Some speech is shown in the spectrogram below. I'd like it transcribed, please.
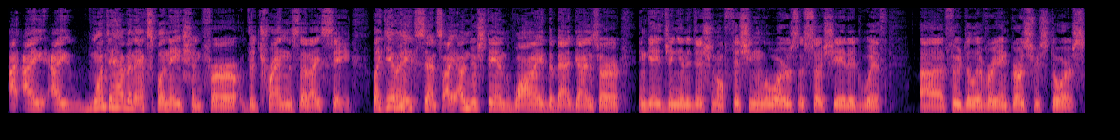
I, I, I, want to have an explanation for the trends that I see. Like, it right. makes sense. I understand why the bad guys are engaging in additional phishing lures associated with uh, food delivery and grocery stores.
